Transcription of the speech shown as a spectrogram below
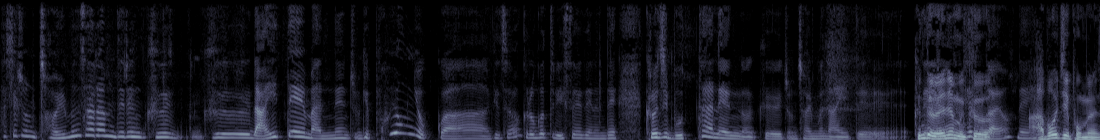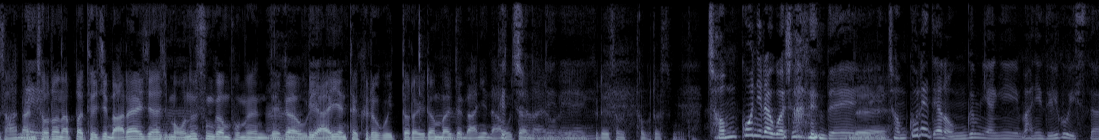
사실 좀 젊은 사람들은 그, 그 나이대에 맞는 좀 포용력과, 그죠? 그런 것들이 있어야 되는데, 그러지 못하는 그 좀 젊은 아이들. 근데 네, 왜냐면 그? 네. 아버지 보면서 아, 난 네. 저런 아빠 되지 말아야지 하지만 음. 어느 순간 보면 내가 음, 우리 네네. 아이한테 그러고 있더라 이런 음, 말들 많이 그쵸, 나오잖아요. 네네. 예, 그래서 더 그렇습니다. 점권이라고 하셨는데, 네. 점권에 대한 언급량이 많이 늘고 있어요?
